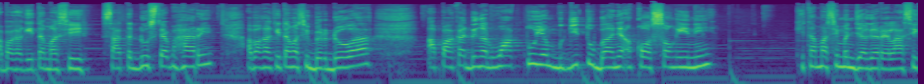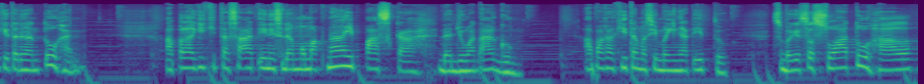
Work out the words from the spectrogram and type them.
Apakah kita masih saat teduh setiap hari? Apakah kita masih berdoa? Apakah dengan waktu yang begitu banyak kosong ini, kita masih menjaga relasi kita dengan Tuhan? Apalagi kita saat ini sedang memaknai Paskah dan Jumat Agung. Apakah kita masih mengingat itu sebagai sesuatu hal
